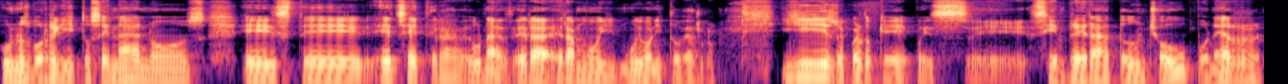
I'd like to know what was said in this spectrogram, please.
unos borreguitos enanos, este, etcétera. era, era muy, muy bonito verlo. Y recuerdo que pues eh, siempre era todo un show poner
